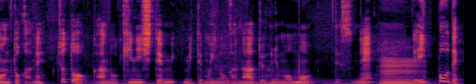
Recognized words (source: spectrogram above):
音とかねちょっとあの気にしてみ見てもいいのかなというふうにも思うんですね。うん。で一方で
